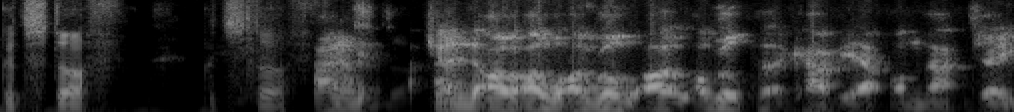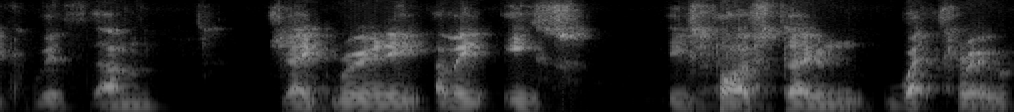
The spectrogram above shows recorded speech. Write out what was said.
good stuff. Good stuff. And and I, I, I will I, I, will put a caveat on that, Jake, with um Jake Rooney. I mean, he's he's five stone wet through,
